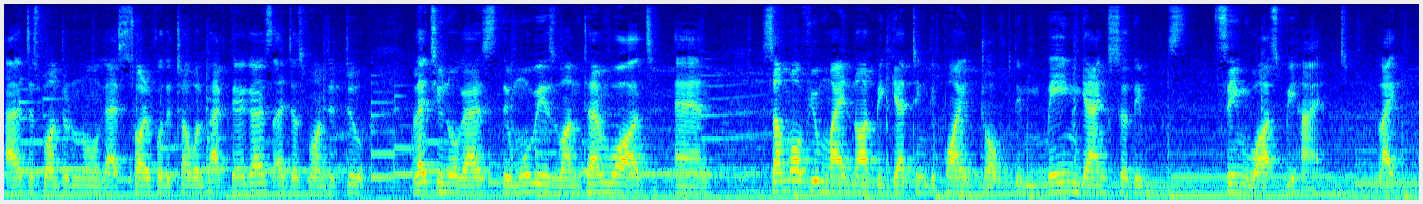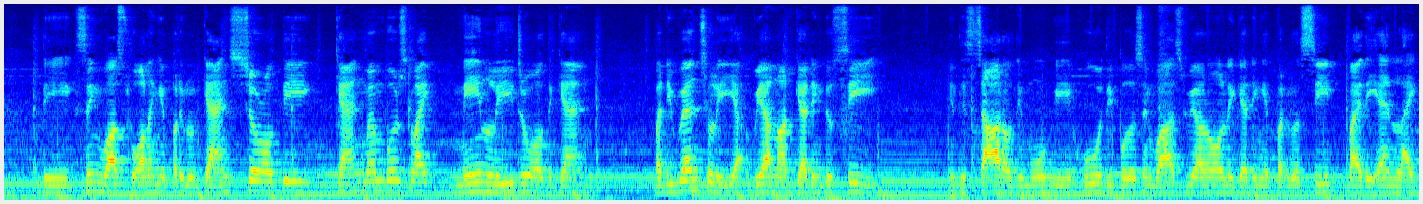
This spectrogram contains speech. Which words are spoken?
i just wanted to know guys sorry for the trouble back there guys i just wanted to let you know guys the movie is one time watch and some of you might not be getting the point of the main gangster the Singh was behind like the Singh was following a particular gangster of the gang members like main leader of the gang. But eventually we are not getting to see in the start of the movie who the person was. We are only getting a particular scene by the end like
